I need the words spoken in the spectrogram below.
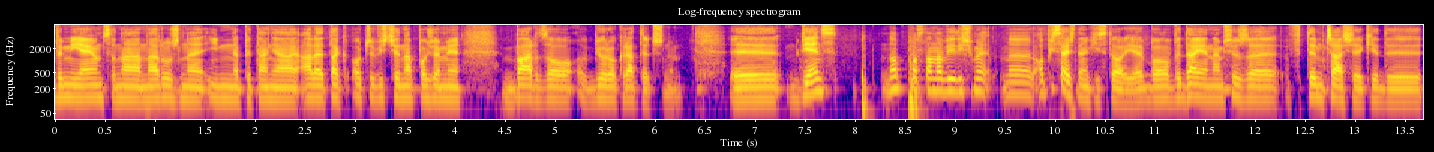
wymijająco na, na różne inne pytania, ale tak oczywiście na poziomie bardzo biurokratycznym. Więc no, postanowiliśmy e, opisać tę historię, bo wydaje nam się, że w tym czasie, kiedy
